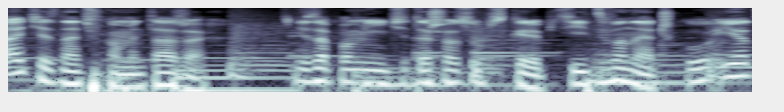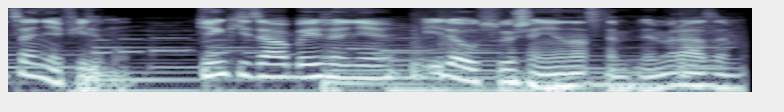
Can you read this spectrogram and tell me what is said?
Dajcie znać w komentarzach. Nie zapomnijcie też o subskrypcji, dzwoneczku i ocenie filmu. Dzięki za obejrzenie i do usłyszenia następnym razem.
